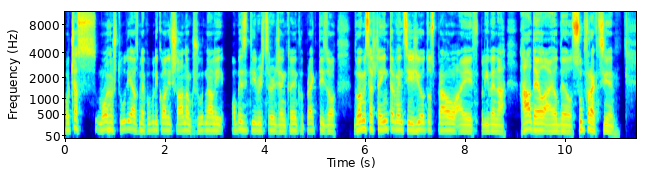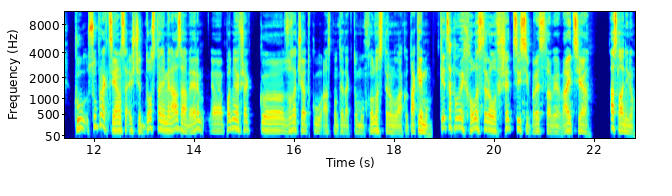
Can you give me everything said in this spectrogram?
počas môjho štúdia sme publikovali článok v žurnáli Obesity Research and Clinical Practice o dvojmesačnej intervencii životosprávov a jej vplyve na HDL a LDL subfrakcie. Ku suprakciám sa ešte dostaneme na záver, e, poďme však e, zo začiatku aspoň teda k tomu cholesterolu ako takému. Keď sa povie cholesterol, všetci si predstavia vajcia a slaninu.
